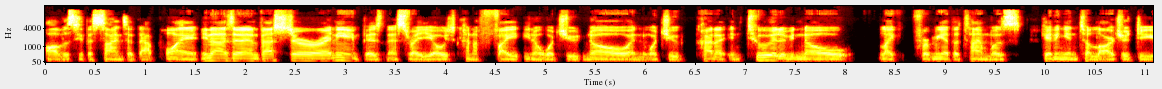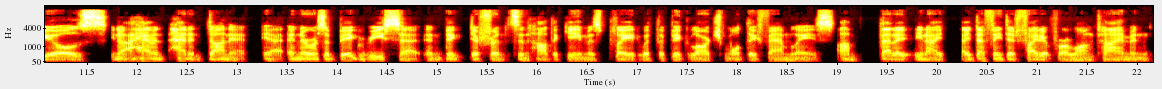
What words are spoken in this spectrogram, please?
obviously the signs at that point, you know, as an investor or any business, right? You always kind of fight, you know, what you know and what you kind of intuitively know. Like for me at the time was getting into larger deals. You know, I haven't hadn't done it yet. And there was a big reset and big difference in how the game is played with the big, large multifamilies. Um, that I, you know, I, I definitely did fight it for a long time. And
